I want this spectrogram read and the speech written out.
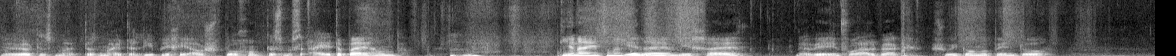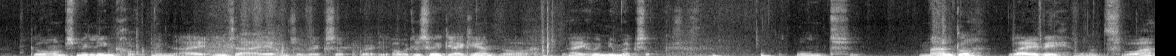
Ja, ja, dass wir, dass wir halt eine liebliche Aussprache haben, dass wir das Ei dabei haben. Dirnei zum Beispiel? Gerne, Michael, weil ich in Vorarlberg Schule gegangen bin, da, da haben sie mich liegen gehabt. Mit dem Ei, unser Ei haben sie aber gesagt. Aber das habe ich gleich gelernt. No, Ei habe ich nicht mehr gesagt. Und Mandel, Weibe und zwei.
